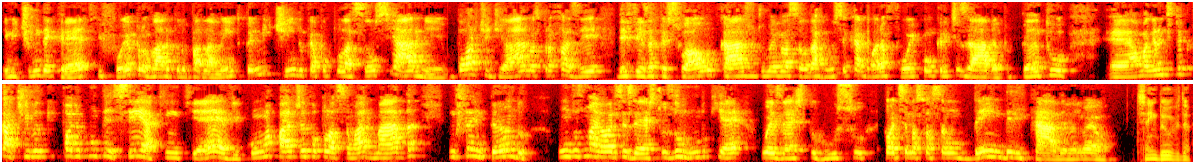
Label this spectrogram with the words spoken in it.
emitiu um decreto que foi aprovado pelo parlamento permitindo que a população se arme, porte de armas para fazer defesa pessoal no caso de uma invasão da Rússia que agora foi concretizada. Portanto, é, há uma grande expectativa do que pode acontecer aqui em Kiev com uma parte da população armada enfrentando um dos maiores exércitos do mundo, que é o exército russo. Pode ser uma situação bem delicada, Emanuel. Sem dúvida.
